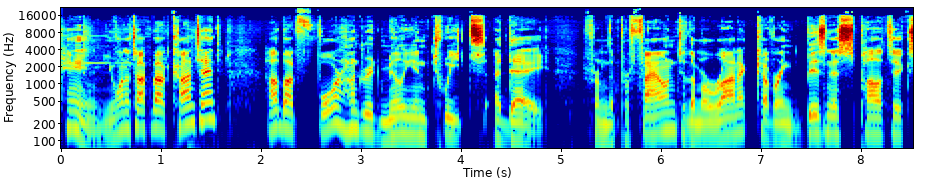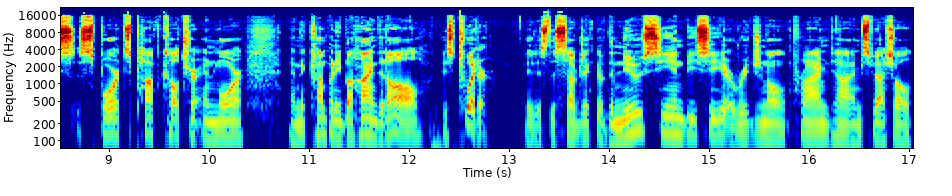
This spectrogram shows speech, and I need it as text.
king. You want to talk about content? How about 400 million tweets a day? From the profound to the moronic, covering business, politics, sports, pop culture, and more. And the company behind it all is Twitter. It is the subject of the new CNBC original primetime special,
